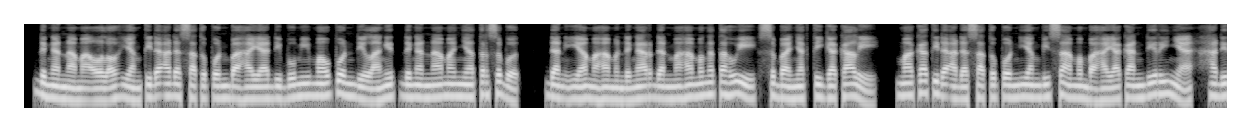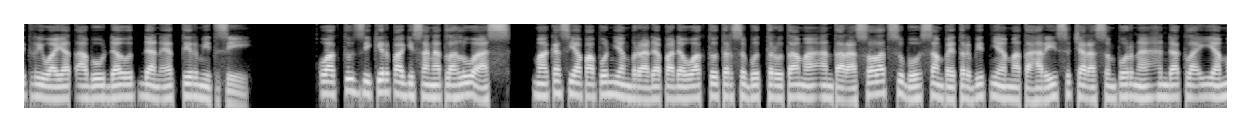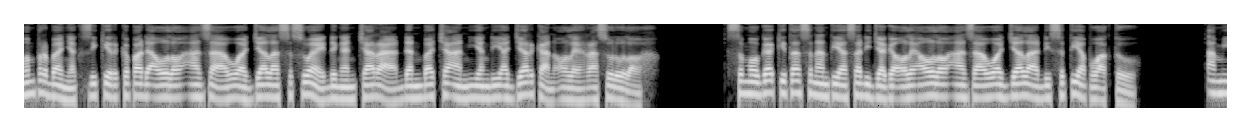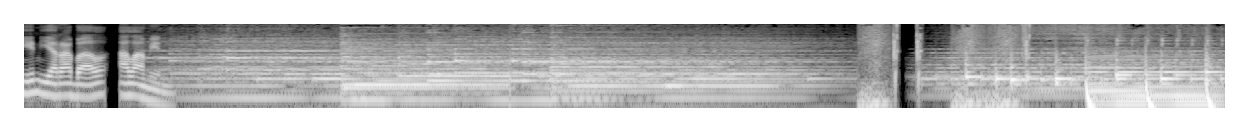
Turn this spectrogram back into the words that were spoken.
dengan nama Allah yang tidak ada satupun bahaya di bumi maupun di langit dengan namanya tersebut, dan ia maha mendengar dan maha mengetahui sebanyak tiga kali, maka tidak ada satupun yang bisa membahayakan dirinya, hadit riwayat Abu Daud dan Et-Tirmidzi. Waktu zikir pagi sangatlah luas, maka siapa pun yang berada pada waktu tersebut terutama antara sholat subuh sampai terbitnya matahari secara sempurna hendaklah ia memperbanyak zikir kepada Allah Azza wa Jalla sesuai dengan cara dan bacaan yang diajarkan oleh Rasulullah. Semoga kita senantiasa dijaga oleh Allah Azza wa Jalla di setiap waktu. Amin ya Rabbal Alamin.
